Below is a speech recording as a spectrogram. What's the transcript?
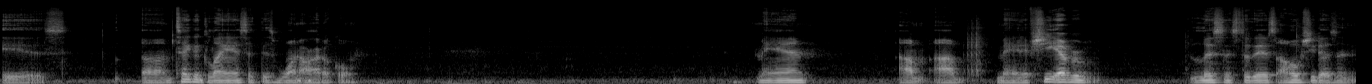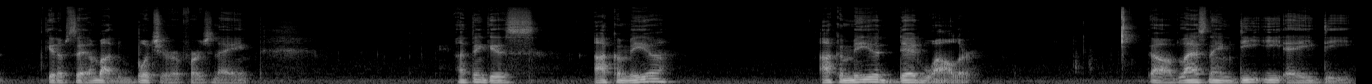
is um, take a glance at this one article. Man, um, I'm, man, if she ever listens to this, I hope she doesn't get upset. I'm about to butcher her first name. I think it's Acamea. Acamea Deadwiler. Uh, last name D E A D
